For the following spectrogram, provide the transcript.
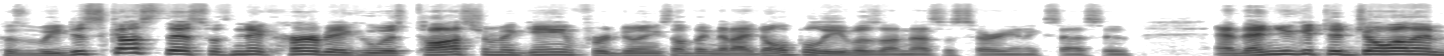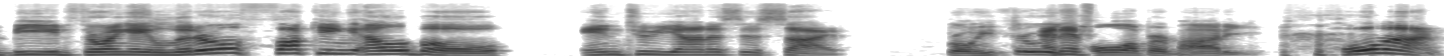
Because we discussed this with Nick Herbig, who was tossed from a game for doing something that I don't believe was unnecessary and excessive. And then you get to Joel Embiid throwing a literal fucking elbow into Giannis's side. Bro, he threw And his if- whole upper body. Hold on.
